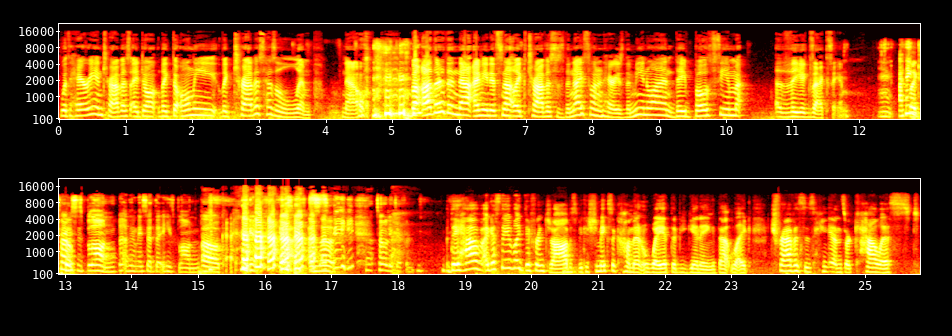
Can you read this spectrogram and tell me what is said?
With harry and travis i don't like the only like travis has a limp now. But other than that i mean it's not like travis is the nice one and harry's the mean one. They both seem the exact same I think Like, Travis is blonde. I think they said that he's blonde. oh okay the- totally different. they have i guess they have like different jobs because she makes a comment way at the beginning that like travis's hands are calloused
